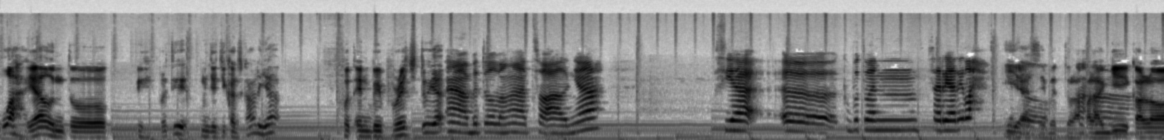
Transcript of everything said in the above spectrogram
wah ya untuk ih berarti menjanjikan sekali ya food and beverage tuh ya Nah betul banget soalnya sia eh, kebutuhan sehari-hari lah. iya Gitu. sih betul apalagi Uh-uh. kalau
